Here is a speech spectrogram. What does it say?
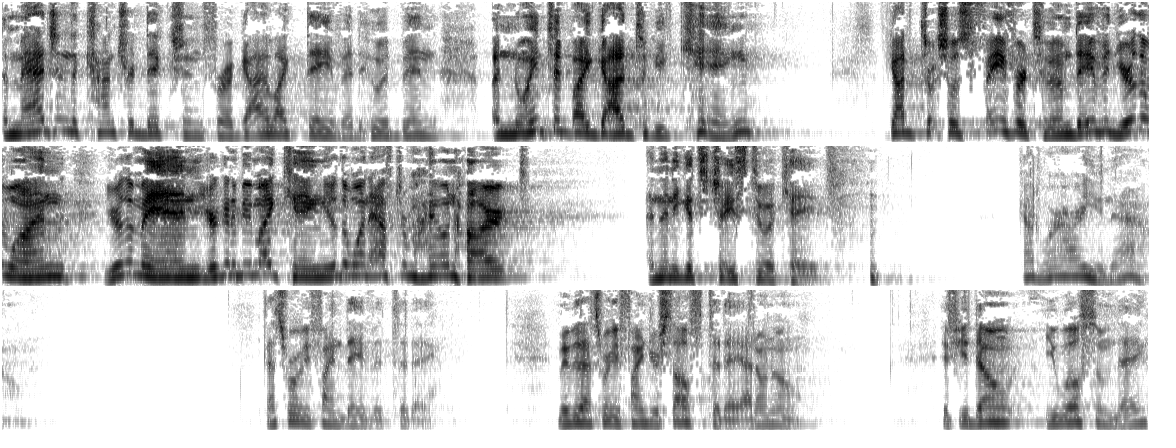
Imagine the contradiction for a guy like David who had been anointed by God to be king. God shows favor to him. David, you're the one. You're the man. You're going to be my king. You're the one after my own heart. And then he gets chased to a cave. God, where are you now? That's where we find David today. Maybe that's where you find yourself today. I don't know. If you don't, you will someday.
